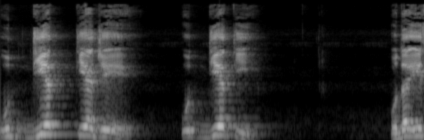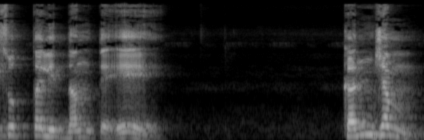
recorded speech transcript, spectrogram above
ಉದ್ಯತ್ಯಜೆ, ಉದ್ಯತಿ, ಉದಯಿಸುತ್ತಲಿದ್ದಂತೆಯೇ, ಕಂಜಂ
